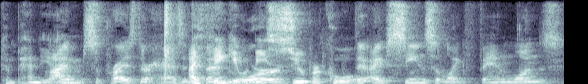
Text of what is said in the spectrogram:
compendium. I'm surprised there hasn't. I think it would be super cool. I've seen some like fan ones.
